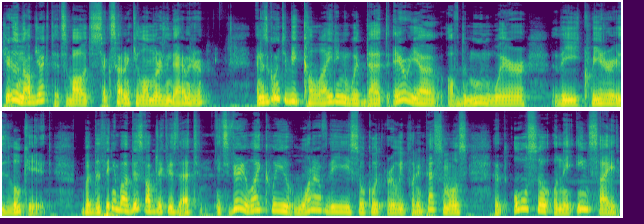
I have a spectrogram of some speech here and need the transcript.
here's an object, it's about 600 kilometers in diameter, and it's going to be colliding with that area of the moon where the crater is located. But the thing about this object is that it's very likely one of the so-called early planetesimals that also on the inside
